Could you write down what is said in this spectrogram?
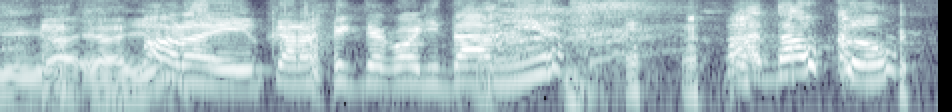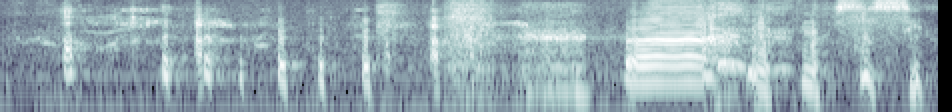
ei, a- aí. Ora aí, o cara vem que negócio de dar a minha. Vai dar o cão. Ah, nossa senhora.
